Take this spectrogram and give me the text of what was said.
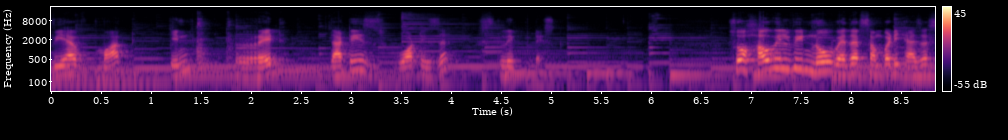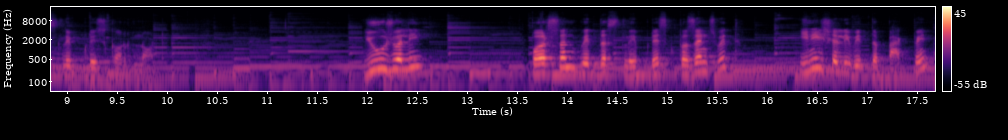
we have marked in red that is what is the slip disc. So how will we know whether somebody has a slip disc or not? Usually person with the slip disc presents with initially with the back pain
